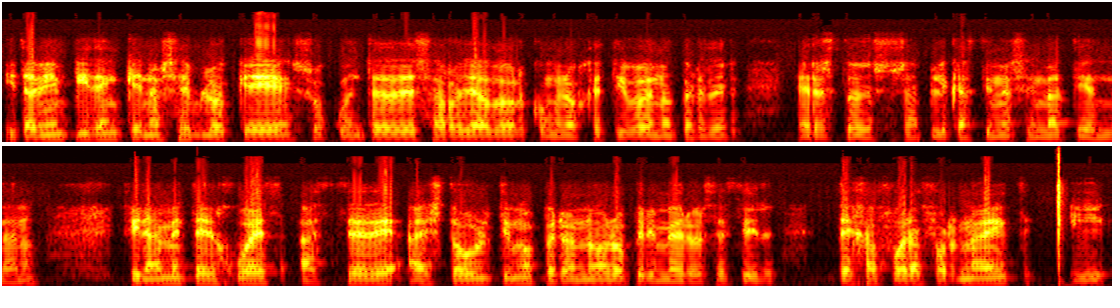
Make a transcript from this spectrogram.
y también piden que no se bloquee su cuenta de desarrollador con el objetivo de no perder el resto de sus aplicaciones en la tienda. ¿no? Finalmente, el juez accede a esto último, pero no a lo primero, es decir, deja fuera Fortnite y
